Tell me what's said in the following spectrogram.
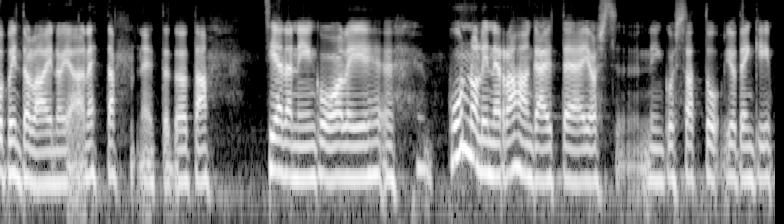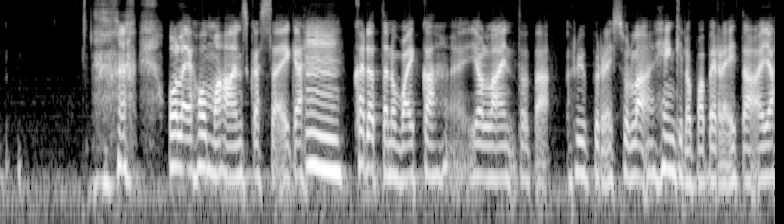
opintolainojaan, että, että tota, siellä niin kuin oli eh, kunnollinen rahankäyttäjä, jos niin kuin sattui jotenkin ole homma hanskassa eikä mm. kadottanut vaikka jollain tota, ryppyreissulla henkilöpapereitaan ja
